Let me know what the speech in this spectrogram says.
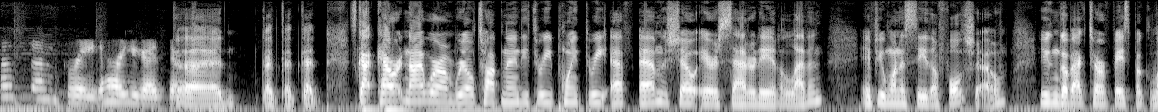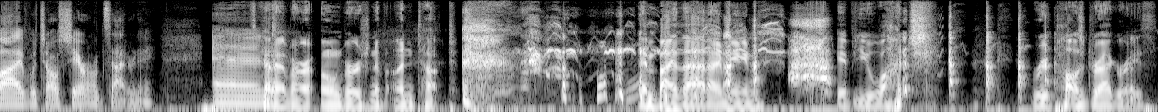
I'm, I'm great. How are you guys doing? Good. Good, good, good. Scott Cowart and I were on Real Talk 93.3 FM. The show airs Saturday at 11. If you want to see the full show, you can go back to our Facebook Live, which I'll share on Saturday. And It's kind of our own version of Untucked. and by that, I mean, if you watch RuPaul's Drag Race,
